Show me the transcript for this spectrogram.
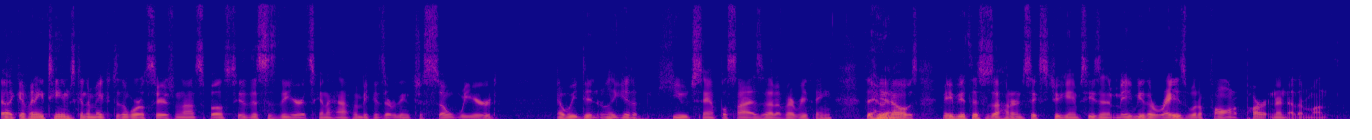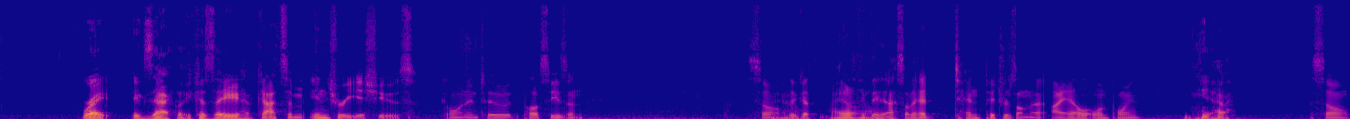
like if any team's gonna make it to the World Series, we're not supposed to. This is the year it's gonna happen because everything's just so weird, and we didn't really get a huge sample size out of everything. That who Yeah. knows? Maybe if this was a 162 game season, maybe the Rays would have fallen apart in another month right, exactly. because they have got some injury issues going into the postseason. So they got. I don't I think know. they. I saw they had ten pitchers on the IL at one point. Yeah. So,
